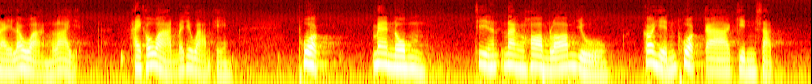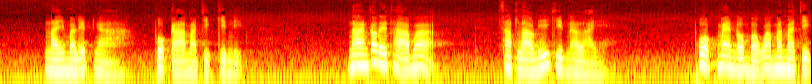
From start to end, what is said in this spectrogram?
ในระหว่างไร่ ให้เขาหวานไม่ใช่หวานเอง พวกแม่นมที่นั่งห้อมล้อมอยู่ ก็เห็นพวกกากินสัตว์ ในเมล็ดงา พวกกามาจิกกินอีก นางก็เลยถามว่า สัตว์เหล่านี้กินอะไร พวกแม่นมบอกว่ามันมาจิก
